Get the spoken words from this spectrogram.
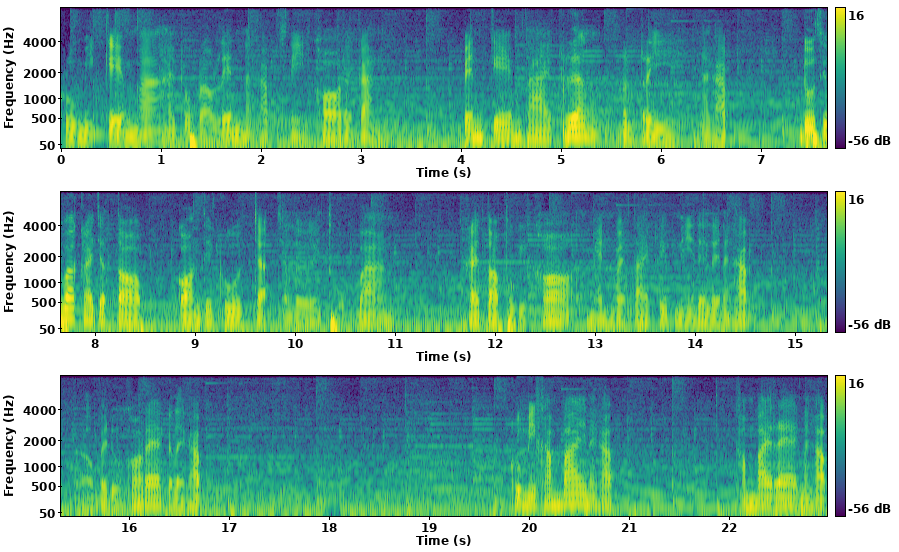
ครูมีเกมมาให้พวกเราเล่นนะครับ 4 ข้อด้วยกัน เป็นเกมทายเครื่องดนตรีนะครับ ดูซิว่าใครจะตอบก่อนที่ครูจะเฉลยถูกบ้าง ใครตอบถูกกี่ข้อเม้นไว้ใต้คลิปนี้ได้เลยนะครับ เราไปดูข้อแรกกันเลยครับ ครูมีคำใบ้นะครับคำใบ้แรกนะครับ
